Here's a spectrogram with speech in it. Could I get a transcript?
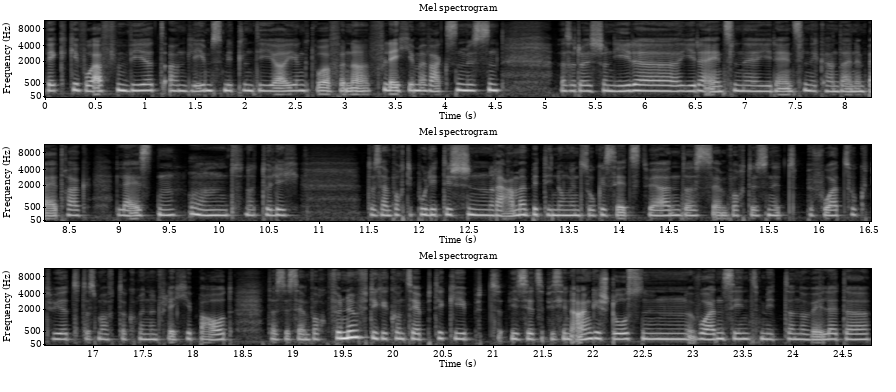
weggeworfen wird an Lebensmitteln, die ja irgendwo auf einer Fläche mal wachsen müssen. Also da ist schon jeder, jeder Einzelne, jede Einzelne kann da einen Beitrag leisten und natürlich, dass einfach die politischen Rahmenbedingungen so gesetzt werden, dass einfach das nicht bevorzugt wird, dass man auf der grünen Fläche baut, dass es einfach vernünftige Konzepte gibt, wie sie jetzt ein bisschen angestoßen worden sind mit der Novelle der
